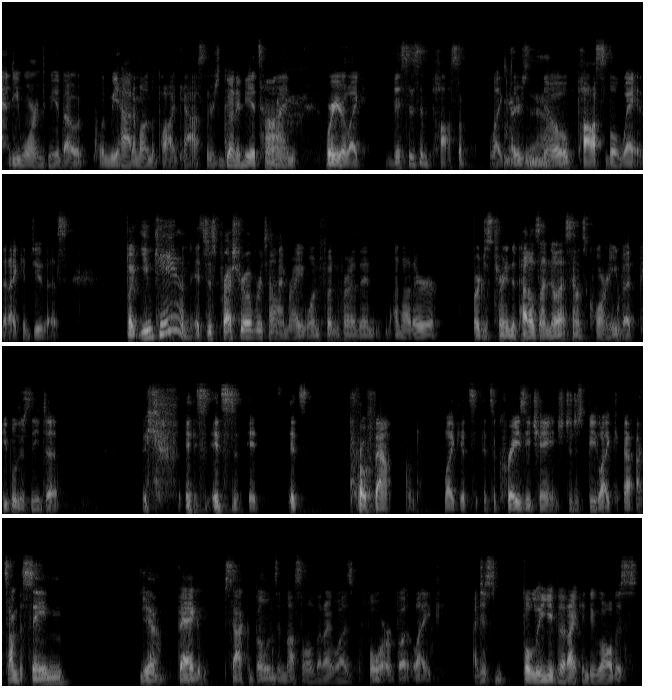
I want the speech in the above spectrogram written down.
andy warned me about when we had him on the podcast there's going to be a time where you're like this is impossible like there's yeah. no possible way that i can do this but you can. It's just pressure over time, right? One foot in front of the, another, or just turning the pedals. On. I know that sounds corny, but people just need to. It's it's it, it's profound. Like it's it's a crazy change to just be like uh, it's I'm the same, yeah, bag sack of bones and muscle that I was before, but like I just believe that I can do all this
